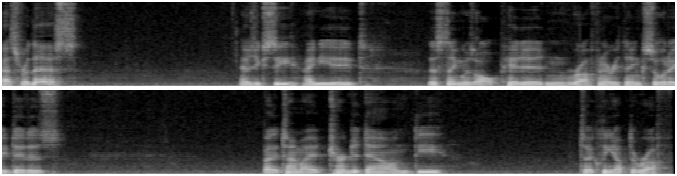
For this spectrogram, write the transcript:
As for this, as you can see, I needed, this thing was all pitted and rough and everything, so what I did is by the time I turned it down the to clean up the rough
